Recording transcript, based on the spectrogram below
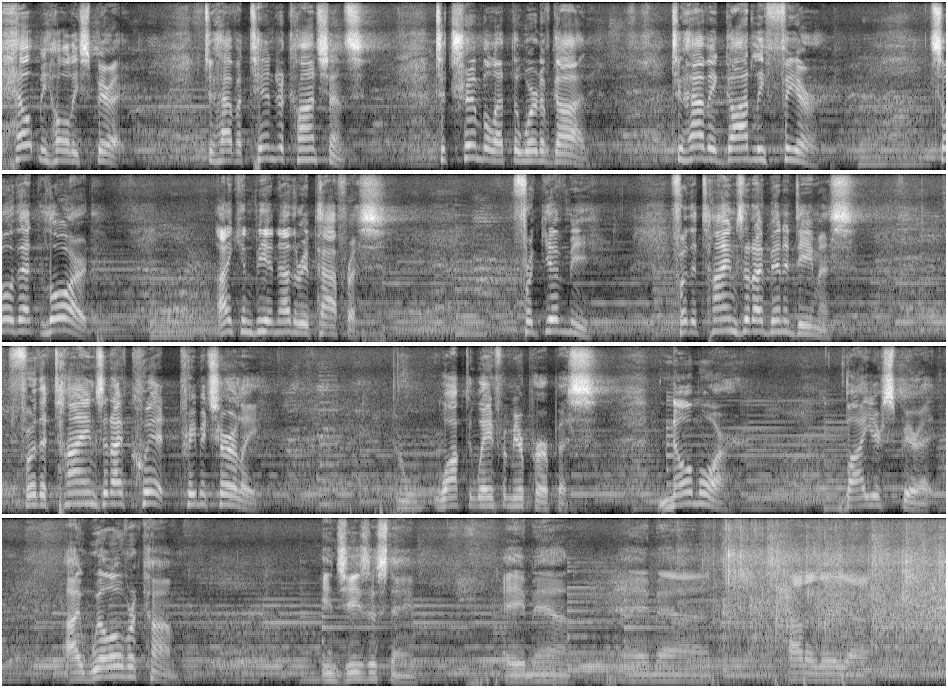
Help me, Holy Spirit, to have a tender conscience, to tremble at the Word of God, to have a godly fear, so that, Lord, I can be another Epaphras. Forgive me for the times that I've been a Demas, for the times that I've quit prematurely and walked away from your purpose. No more by your Spirit, I will overcome. In Jesus' name, amen. Amen. Hallelujah.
